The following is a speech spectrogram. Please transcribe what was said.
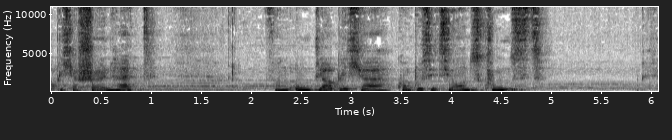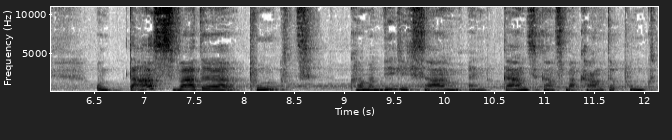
Unglaublicher Schönheit, von unglaublicher Kompositionskunst. Und das war der Punkt, kann man wirklich sagen, ein ganz, ganz markanter Punkt,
